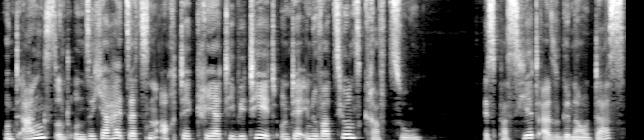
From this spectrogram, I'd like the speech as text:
Und Angst und Unsicherheit setzen auch der Kreativität und der Innovationskraft zu. Es passiert also genau das,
